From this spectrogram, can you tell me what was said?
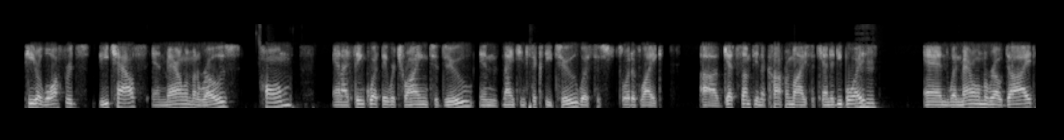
Peter Lawford's beach house and Marilyn Monroe's home. And I think what they were trying to do in 1962 was to sort of like uh, get something to compromise the Kennedy boys. Mm-hmm. And when Marilyn Monroe died,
